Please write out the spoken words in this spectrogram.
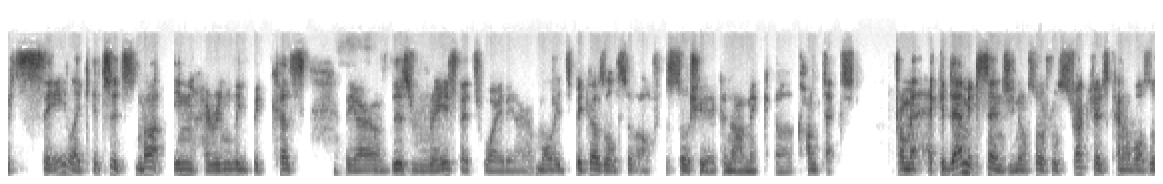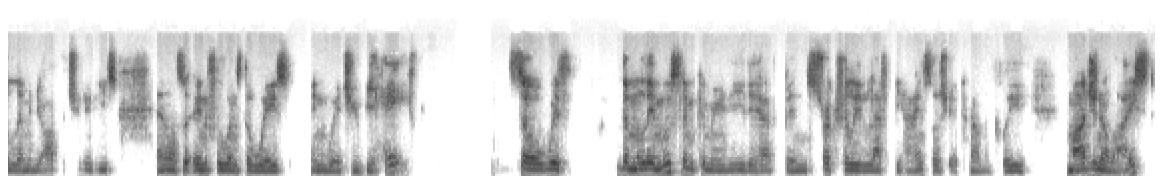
per se. Like it's it's not inherently because they are of this race that's why they are more. It's because also of the socioeconomic uh, context. From an academic sense, you know, social structures kind of also limit your opportunities and also influence the ways in which you behave. So with the Malay Muslim community, they have been structurally left behind, socioeconomically marginalized.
